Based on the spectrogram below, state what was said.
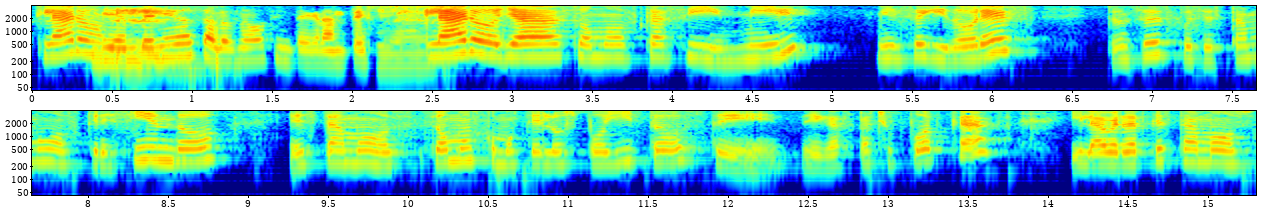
Claro. Bienvenidos a los nuevos integrantes. Claro. ya somos casi mil, mil seguidores. Entonces, pues estamos creciendo, estamos, somos como que los pollitos de, de Gaspacho Podcast y la verdad que estamos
